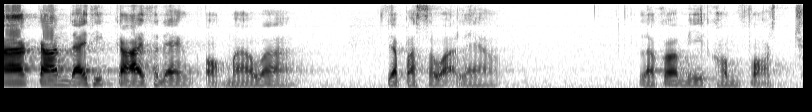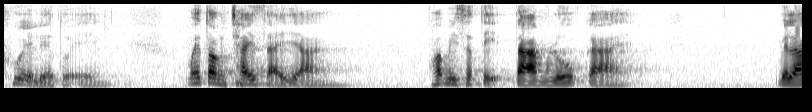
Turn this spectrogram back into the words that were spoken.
อาการใดที่กายแสดงออกมาว่า จะปัสสาวะแล้ว แล้วก็มีคอมฟอร์ตช่วยเหลือตัวเอง ไม่ต้องใช้สายยาง เพราะมีสติตามรู้กาย เวลา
